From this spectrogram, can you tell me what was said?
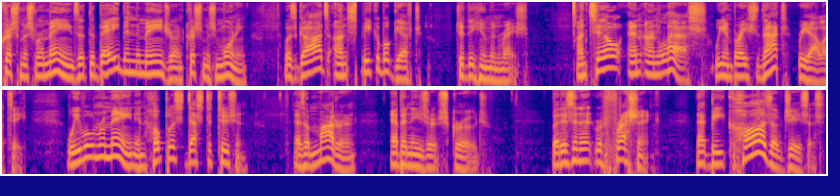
Christmas remains that the babe in the manger on Christmas morning was God's unspeakable gift to the human race. Until and unless we embrace that reality, we will remain in hopeless destitution as a modern Ebenezer Scrooge. But isn't it refreshing that because of Jesus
